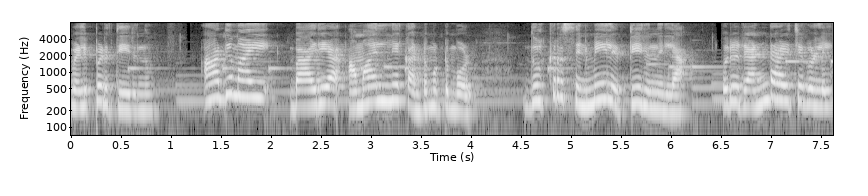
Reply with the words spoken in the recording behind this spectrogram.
വെളിപ്പെടുത്തിയിരുന്നു. ആദ്യമായി ഭാര്യ അമാലിനെ കണ്ടുമുട്ടുമ്പോൾ ദുൽഖർ സിനിമയിൽ എത്തിയിരുന്നില്ല ഒരു രണ്ടാഴ്ചകളിൽ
